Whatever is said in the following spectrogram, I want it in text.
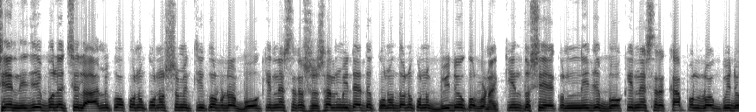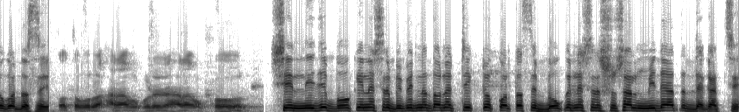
সে নিজে বলেছিল আমি কখনো কোনো সময় কি করব না বউ কিনা সেটা সোশ্যাল মিডিয়াতে কোনো ধরনের কোনো ভিডিও করব না। কিন্তু সে এখন নিজে বউ কিনা সেটা কাপড় ব্লগ ভিডিও করতেছে। কত বড় হারাম করে হারাম খোর। সে নিজে বউ কিনে সেটা বিভিন্ন ধরনের টিকটক করতেছে বউ কিনে সেটা সোশ্যাল মিডিয়াতে দেখাচ্ছে।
